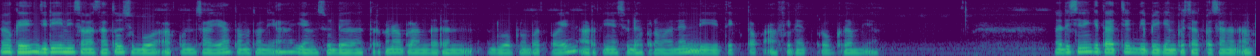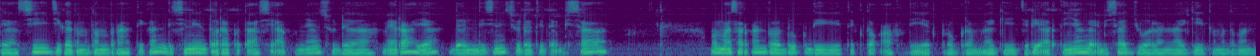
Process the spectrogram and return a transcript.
Oke, jadi ini salah satu sebuah akun saya, teman-teman ya, yang sudah terkena pelanggaran 24 poin, artinya sudah permanen di TikTok Affiliate Program ya. Nah, di sini kita cek di bagian pusat pesanan afiliasi. Jika teman-teman perhatikan di sini untuk reputasi akunnya sudah merah ya, dan di sini sudah tidak bisa memasarkan produk di TikTok Affiliate Program lagi. Jadi artinya nggak bisa jualan lagi, teman-teman.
